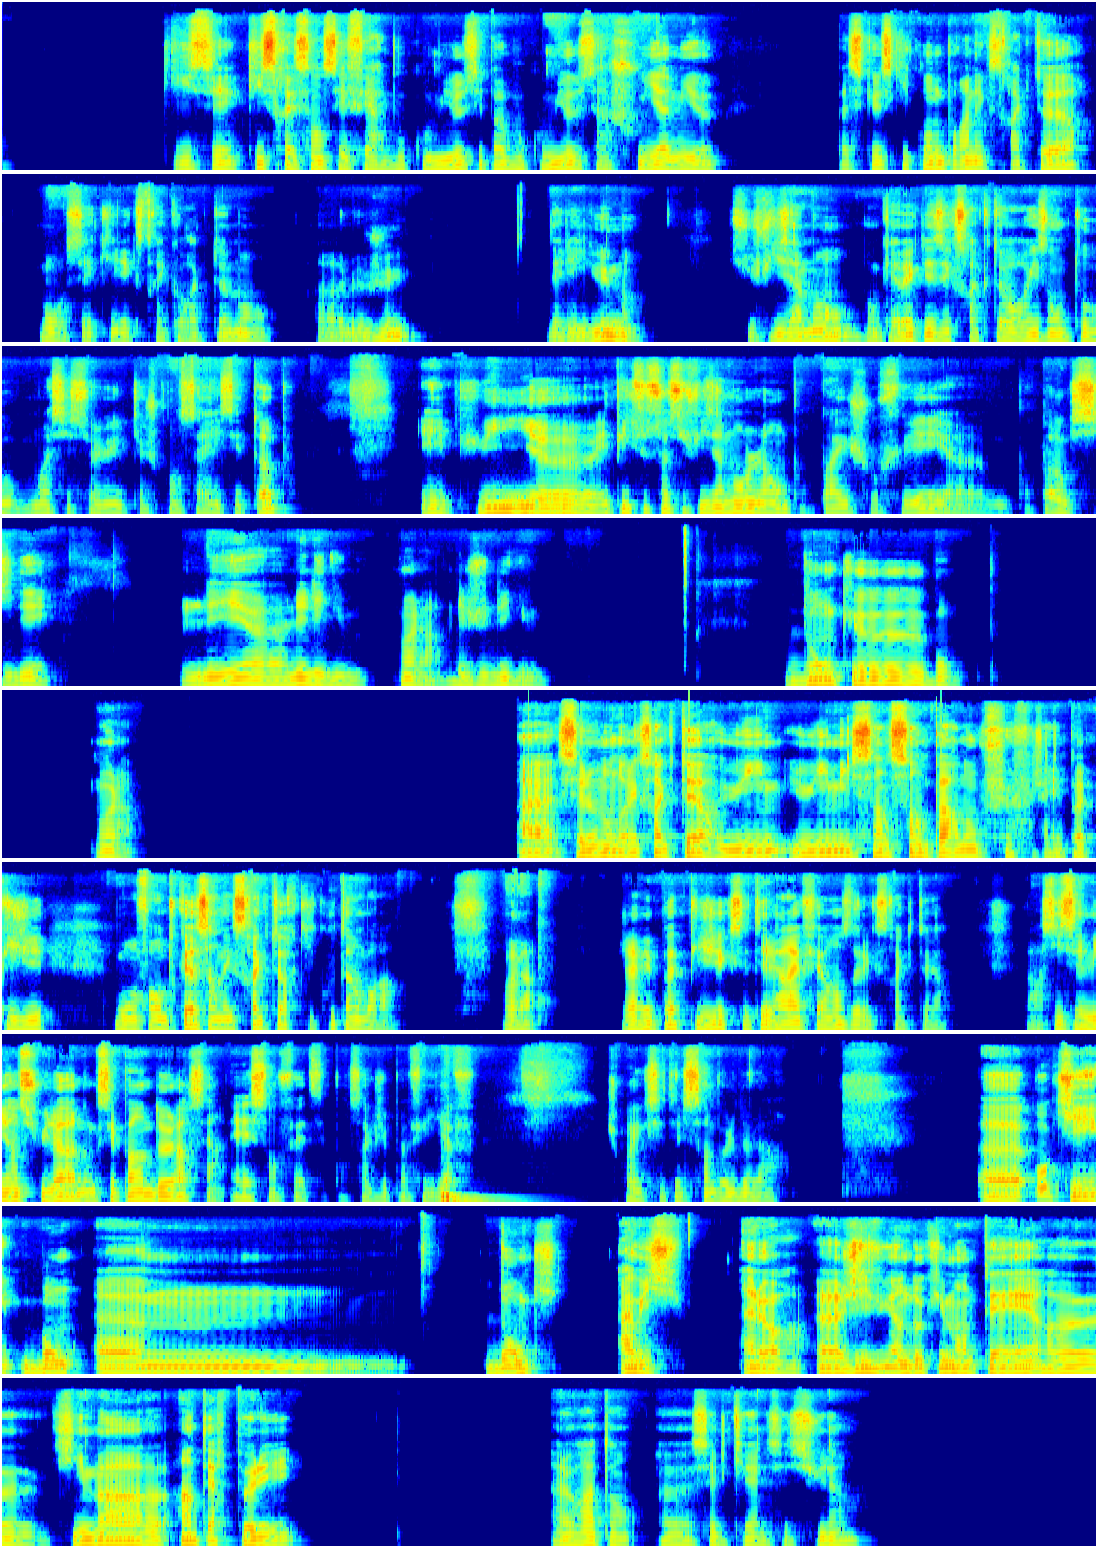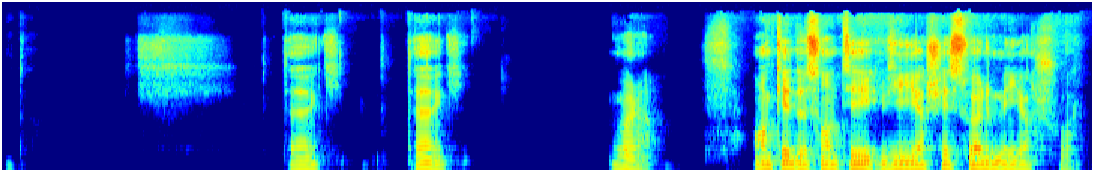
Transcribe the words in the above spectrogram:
qui, serait censé faire beaucoup mieux. C'est pas beaucoup mieux, c'est un chouïa mieux. Parce que ce qui compte pour un extracteur, bon, c'est qu'il extrait correctement le jus des légumes suffisamment. Donc avec les extracteurs horizontaux, moi c'est celui que je conseille, c'est top et puis, euh, et puis que ce soit suffisamment lent pour pas échauffer, euh, pour pas oxyder. les, les légumes. Voilà, les jus de légumes. Donc, bon. Voilà. Ah, c'est le nom de l'extracteur, 8500, pardon, j'avais pas pigé. Bon, enfin, en tout cas, c'est un extracteur qui coûte un bras. Voilà. J'avais pas pigé que c'était la référence de l'extracteur. Alors, si c'est bien celui-là, donc c'est pas un dollar, c'est un S en fait, c'est pour ça que j'ai pas fait gaffe. Je croyais que c'était le symbole dollar. Euh, ok, bon. Euh, donc, ah oui. Alors, euh, j'ai vu un documentaire qui m'a interpellé. Alors attends, c'est lequel? C'est celui-là? Tac, tac. Voilà. Enquête de santé, vieillir chez soi, le meilleur choix.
